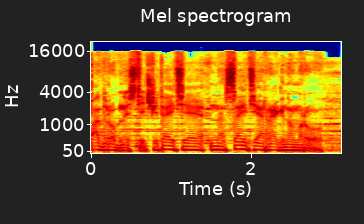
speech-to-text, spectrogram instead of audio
Подробности читайте на сайте Regnum.ru.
